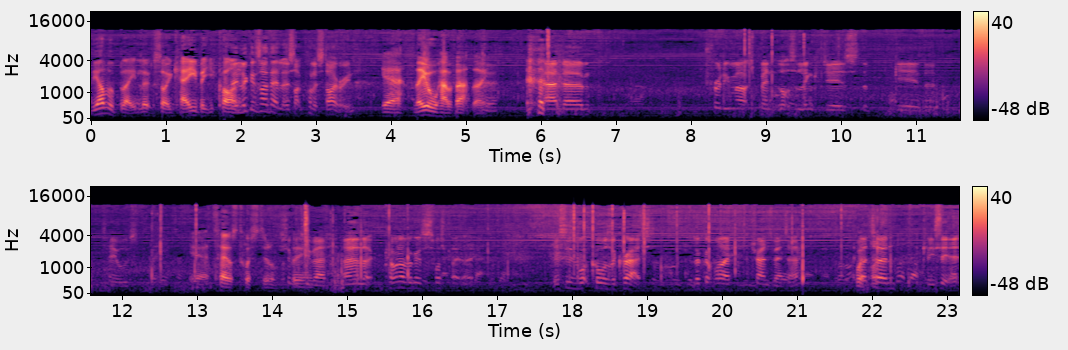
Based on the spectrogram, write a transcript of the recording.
the other blade looks okay, but you can't. look inside there. It looks like polystyrene. Yeah, they all have that though. Yeah. and um, pretty much bent lots of linkages, the gear, the tails. yeah, tail's twisted on the Shouldn't be too bad. Uh, look, come and have a good swash plate though. This is what caused the crash. Look at my transmitter. If I turn, can you see it?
